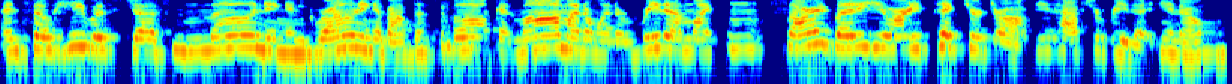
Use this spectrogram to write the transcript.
And so he was just moaning and groaning about this book and mom, I don't want to read it. I'm like, mm, sorry, buddy, you already picked your drop. You have to read it, you know.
